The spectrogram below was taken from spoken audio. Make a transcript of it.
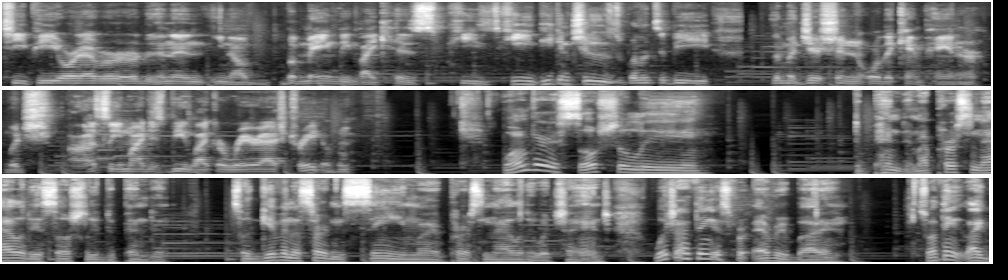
TP or whatever, and then you know, but mainly like his he's he he can choose whether to be the magician or the campaigner, which honestly might just be like a rare ass trait of him. Well, I'm very socially dependent. My personality is socially dependent. So, given a certain scene, my personality would change, which I think is for everybody. So, I think like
